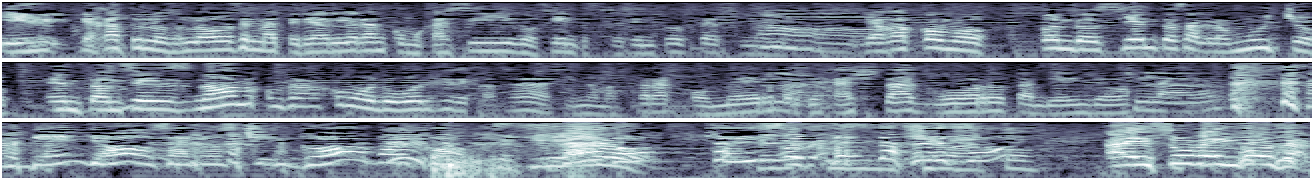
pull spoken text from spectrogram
Y deja tú los globos, el material eran como casi 200, 300 pesos. ¿no? Oh. Ya va como con 200 a lo mucho. Entonces, no, me compraba como dulces de cosas así nomás para comer, Claro. porque hashtag gordo también yo. Claro. También yo, o sea, nos chingó, Marco. Claro. ¿Te diste cuenta de pinche eso? vato. A eso vengo, o sea,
